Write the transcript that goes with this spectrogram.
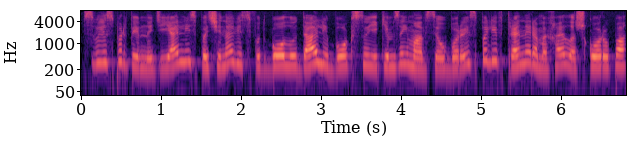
Свою спортивну діяльність починав із футболу, далі боксу, яким займався у Борисполі в тренера Михайла Шкорупа,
